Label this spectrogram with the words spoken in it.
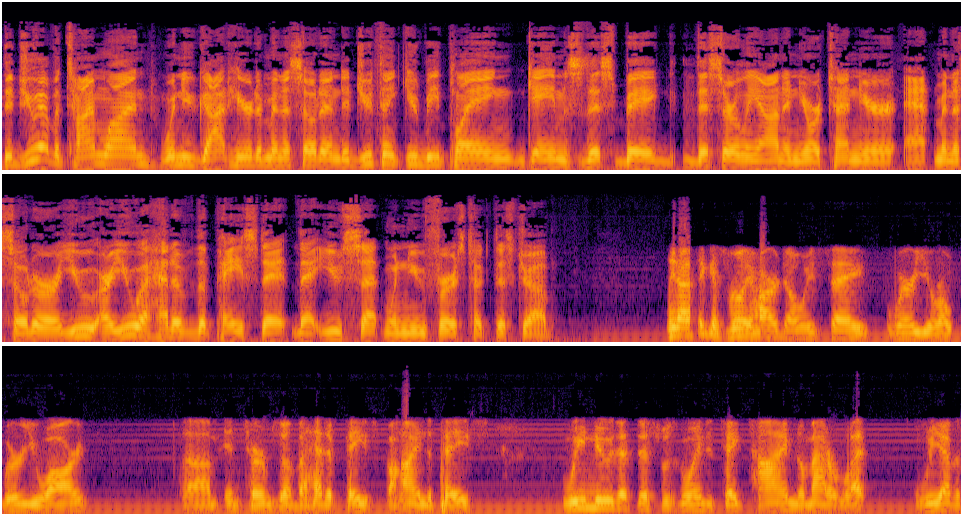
Did you have a timeline when you got here to Minnesota, and did you think you'd be playing games this big this early on in your tenure at Minnesota? Or are you are you ahead of the pace that, that you set when you first took this job? You know, I think it's really hard to always say where you are, where you are um, in terms of ahead of pace, behind the pace. We knew that this was going to take time, no matter what we have a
